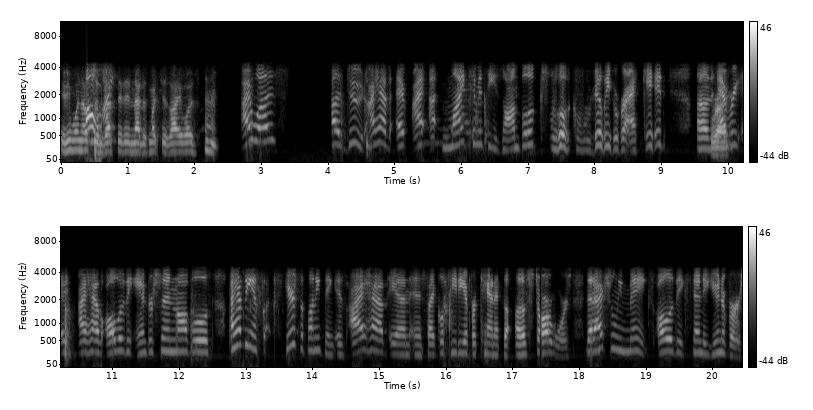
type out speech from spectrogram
anyone else oh, invested I, in that as much as I was? I was. Uh, dude, I have I, I my Timothy Zahn books look really ragged. Um, right. every I have all of the Anderson novels. I have the here's the funny thing is I have an Encyclopedia Britannica of Star Wars that actually makes all of the extended universe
